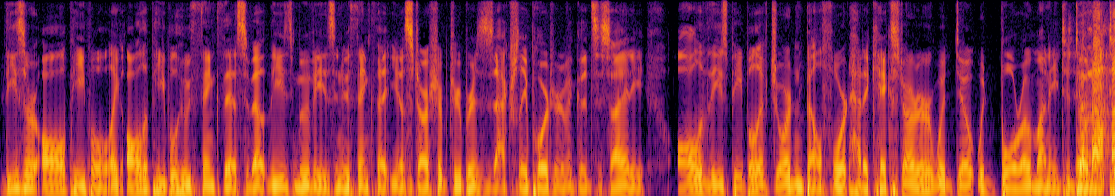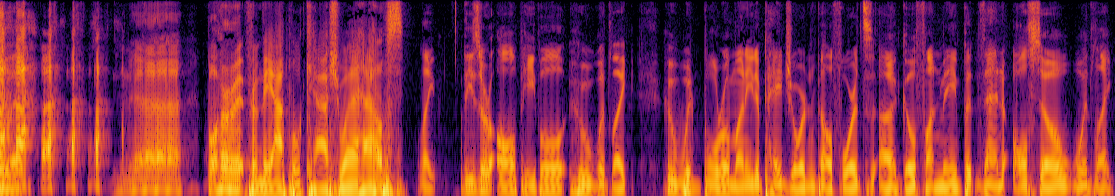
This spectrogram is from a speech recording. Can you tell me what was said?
These are all people, like all the people who think this about these movies and who think that you know Starship Troopers is actually a portrait of a good society. All of these people, if Jordan Belfort had a Kickstarter, would do- would borrow money to donate to it. Borrow it from the Apple cash warehouse. Like these are all people who would like who would borrow money to pay Jordan Belfort's uh, GoFundMe, but then also would like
